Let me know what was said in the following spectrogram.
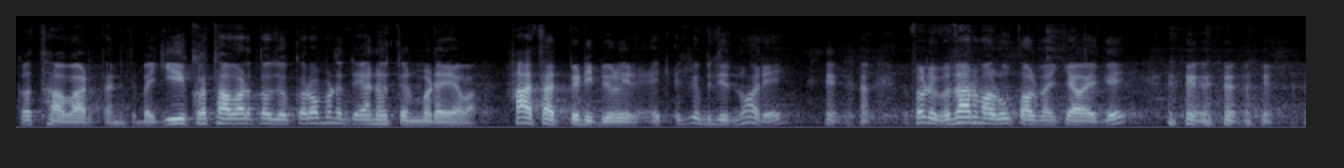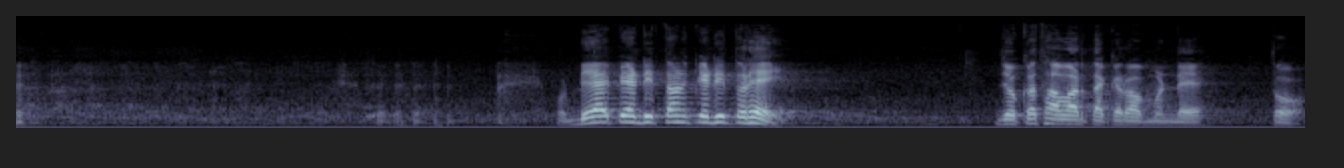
કથા વાર્તા નથી. બાકી એ કથા વાર્તા જો કરવા પડે તો એને મળે એવા. હાથ હાથ પેઢી પેઢી એટલી બધી ન રહે. થોડી વધારે ઉતાવળમાં કહેવાય ગઈ. બે પેઢી, ત્રણ પેઢી તો રહે. જો કથા વાર્તા કરવા માંડે તો.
